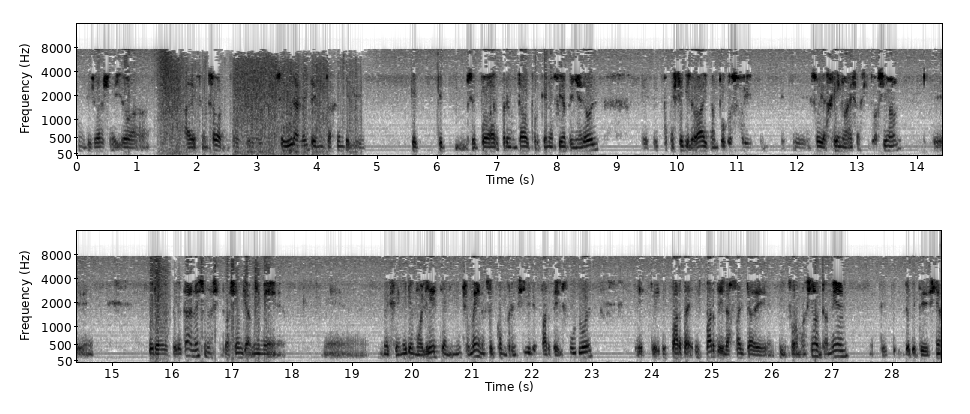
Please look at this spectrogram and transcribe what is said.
con que yo haya ido a, defensor. Este, seguramente hay mucha gente que, que, se puede haber preguntado por qué no fui a Peñarol, este, porque sé que lo hay, tampoco soy este, soy ajeno a esa situación. pero pero tal, no es una situación que a mí me, me, genere molestia, ni mucho menos, es comprensible, es parte del fútbol. Este, es parte es parte de la falta de información también este, lo que te decía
